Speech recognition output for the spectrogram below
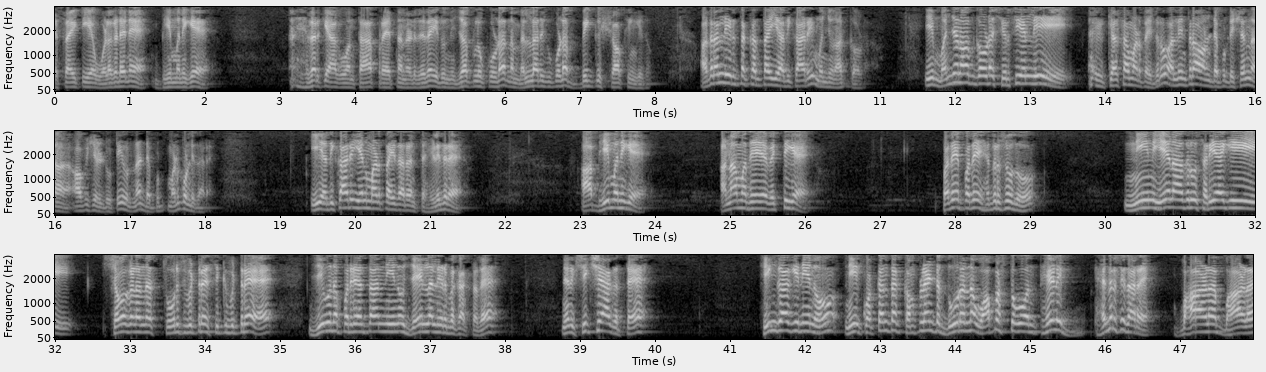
S I ಟಿಯ ಒಳಗಡೆನೆ ಭೀಮನಿಗೆ ಹೆದರಿಕೆ ಆಗುವಂತಹ ಪ್ರಯತ್ನ ನಡೆದಿದೆ. ಇದು ನಿಜಕ್ಕೂ ಕೂಡ ನಮ್ಮೆಲ್ಲರಿಗೂ ಕೂಡ ಬಿಗ್ ಶಾಕಿಂಗ್ ಇದು. ಅದರಲ್ಲಿ ಇರತಕ್ಕಂಥ ಈ ಅಧಿಕಾರಿ ಮಂಜುನಾಥ್ ಗೌಡ. ಈ ಮಂಜುನಾಥ್ ಗೌಡ ಶಿರ್ಸಿಯಲ್ಲಿ ಕೆಲಸ ಮಾಡ್ತಾ ಇದ್ರು. ಅಲ್ಲಿಂದ ಅವ್ನ ಡೆಪ್ಯುಟೇಷನ್ ಆಫಿಷಿಯಲ್ ಡ್ಯೂಟಿ ಇವ್ರನ್ನ ಡೆಪ್ಯೂಟ್ ಮಾಡ್ಕೊಂಡಿದ್ದಾರೆ. ಈ ಅಧಿಕಾರಿ ಏನು ಮಾಡ್ತಾ ಇದ್ದಾರೆ ಅಂತ ಹೇಳಿದರೆ, ಆ ಭೀಮನಿಗೆ, ಅನಾಮಧೇಯ ವ್ಯಕ್ತಿಗೆ ಪದೇ ಪದೇ ಹೆದರಿಸೋದು ನೀನು ಏನಾದರೂ ಸರಿಯಾಗಿ ಶವಗಳನ್ನು ತೋರಿಸ್ಬಿಟ್ರೆ ಸಿಕ್ಕಿಬಿಟ್ರೆ ಜೀವನ ಪರ್ಯಂತ ನೀನು ಜೈಲಿನಲ್ಲಿ ಇರಬೇಕಾಗ್ತದೆ. ನಿನಗೆ ಶಿಕ್ಷೆ ಆಗುತ್ತೆ. ಹೀಗಾಗಿ ನೀನು, ನೀ ಕೊಟ್ಟಂತ ಕಂಪ್ಲೇಂಟ್ ದೂರನ್ನ ವಾಪಸ್ ತಗೋ ಅಂತ ಹೇಳಿ ಹೆದರಿಸಿದ್ದಾರೆ. ಬಹಳ ಬಹಳ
